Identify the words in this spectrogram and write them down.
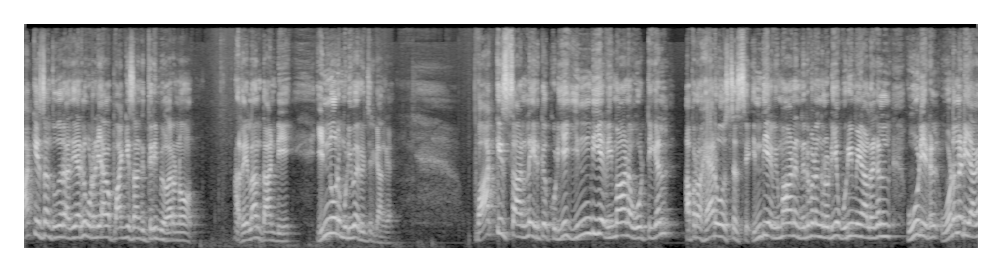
பாகிஸ்தான் தூதரக அதிகாரிகள் உடனடியாக பாகிஸ்தானுக்கு திரும்பி வரணும். அதையெல்லாம் தாண்டி இன்னொரு முடிவை அறிவிச்சிருக்காங்க. பாகிஸ்தானில் இருக்கக்கூடிய இந்திய விமான ஓட்டிகள் அப்புறம் ஹேர் ஹோஸ்டஸ் இந்திய விமான நிறுவனங்களுடைய உரிமையாளர்கள் ஊழியர்கள் உடனடியாக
